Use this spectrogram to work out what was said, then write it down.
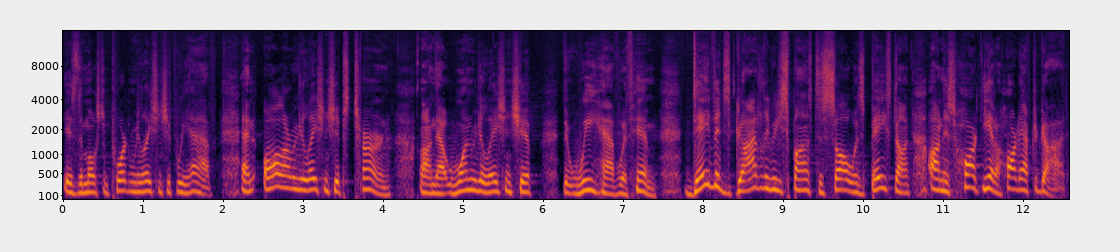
is the most important relationship we have. And all our relationships turn on that one relationship that we have with Him. David's godly response to Saul was based on, on his heart. He had a heart after God.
